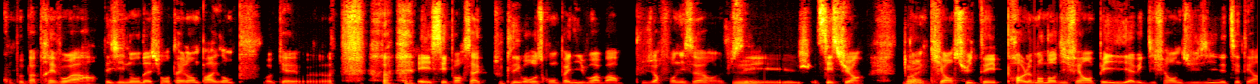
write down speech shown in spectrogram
qu'on peut pas prévoir, des inondations en Thaïlande par exemple, ok, euh, et c'est pour ça que toutes les grosses compagnies vont avoir plusieurs fournisseurs, mmh. c'est sûr. Donc qui ensuite est probablement dans différents pays avec différentes usines, etc.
